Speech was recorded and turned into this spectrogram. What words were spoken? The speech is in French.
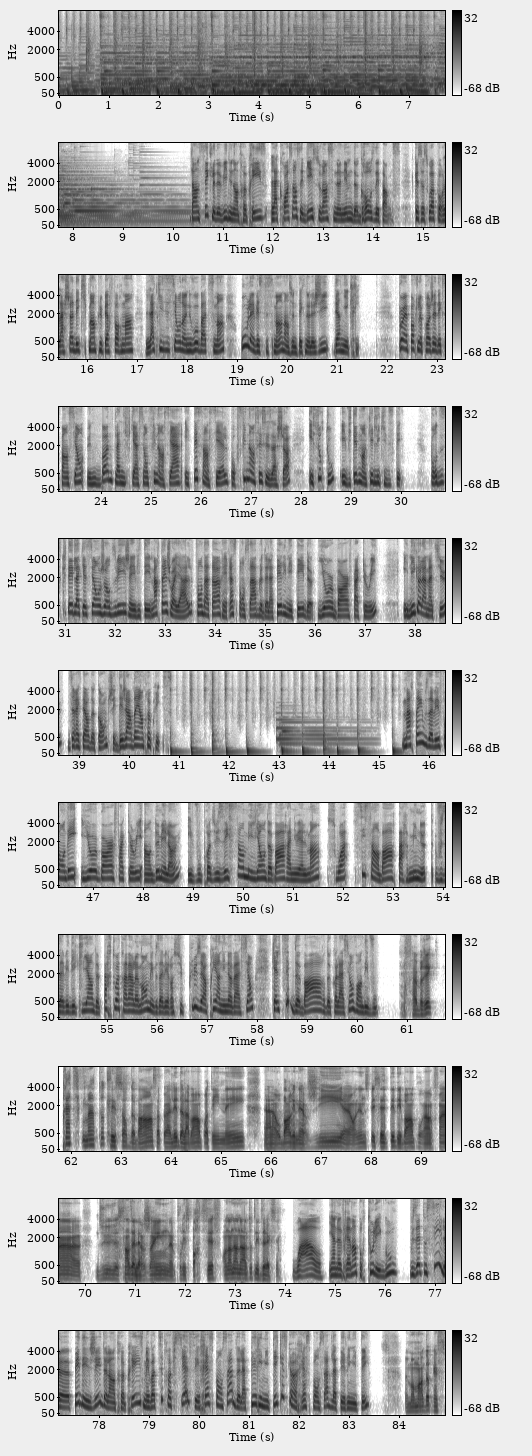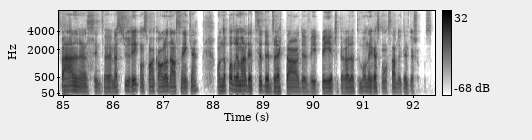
Dans le cycle de vie d'une entreprise, la croissance est bien souvent synonyme de grosses dépenses, que ce soit pour l'achat d'équipements plus performants, l'acquisition d'un nouveau bâtiment ou l'investissement dans une technologie dernier cri. Peu importe le projet d'expansion, une bonne planification financière est essentielle pour financer ses achats et surtout éviter de manquer de liquidité. Pour discuter de la question aujourd'hui, j'ai invité Martin Joyal, fondateur et responsable de la pérennité de Your Bar Factory, et Nicolas Mathieu, directeur de compte chez Desjardins Entreprises. Martin, vous avez fondé Your Bar Factory en 2001 et vous produisez 100 millions de bars annuellement, soit 600 bars par minute. Vous avez des clients de partout à travers le monde et vous avez reçu plusieurs prix en innovation. Quel type de bars de collation vendez-vous? On fabrique pratiquement toutes les sortes de bars. Ça peut aller de la barre protéinée euh, au bar énergie. Euh, on a une spécialité des bars pour enfants, euh, du sans allergène pour les sportifs. On en a dans toutes les directions. Wow! Il y en a vraiment pour tous les goûts. Vous êtes aussi le PDG de l'entreprise, mais votre titre officiel, c'est responsable de la pérennité. Qu'est-ce qu'un responsable de la pérennité? Mon mandat principal, c'est de m'assurer qu'on soit encore là dans cinq ans. On n'a pas vraiment de titre de directeur, de VP, etc. Là, tout le monde est responsable de quelque chose.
